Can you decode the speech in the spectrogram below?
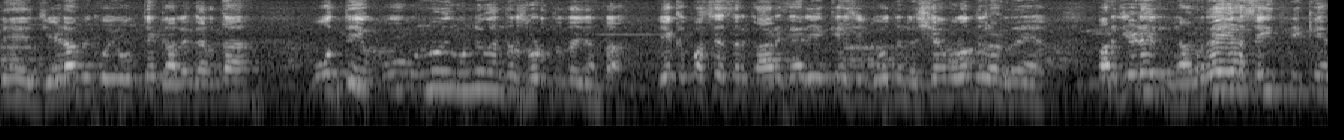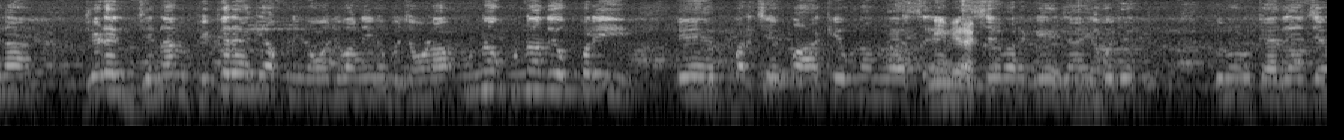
ਤੇ ਜਿਹੜਾ ਵੀ ਕੋਈ ਉੱਤੇ ਗੱਲ ਕਰਦਾ ਉੱਥੇ ਉਹ ਉਹਨੂੰ ਉਹਨੂੰ ਅੰਦਰ ਸੁੱਟ ਦਿੱਤਾ ਜਾਂਦਾ। ਇੱਕ ਪਾਸੇ ਸਰਕਾਰ ਕਹਿ ਰਹੀ ਹੈ ਕਿ ਅਸੀਂ ਯੁੱਧ ਨਸ਼ਿਆਂ ਵਿਰੁੱਧ ਲੜ ਰਹੇ ਹਾਂ। ਪਰ ਜਿਹੜੇ ਲੜ ਰਹੇ ਆ ਸਹੀ ਤਰੀਕੇ ਨਾਲ ਜਿਹੜੇ ਜਿਨ੍ਹਾਂ ਨੂੰ ਫਿਕਰ ਹੈ ਕਿ ਆਪਣੀ ਨੌਜਵਾਨੀ ਨੂੰ ਬਚਾਉਣਾ ਉਹਨਾਂ ਉਹਨਾਂ ਦੇ ਉੱਪਰ ਹੀ ਇਹ ਪਰਚੇ ਪਾ ਕੇ ਉਹਨਾਂ ਨੂੰ ਐਸ ਵਰਗੇ ਜਾਂ ਇਹੋ ਜਿਹੇ ਕਾਨੂੰਨ ਕੈਦਿਆਂ 'ਚ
